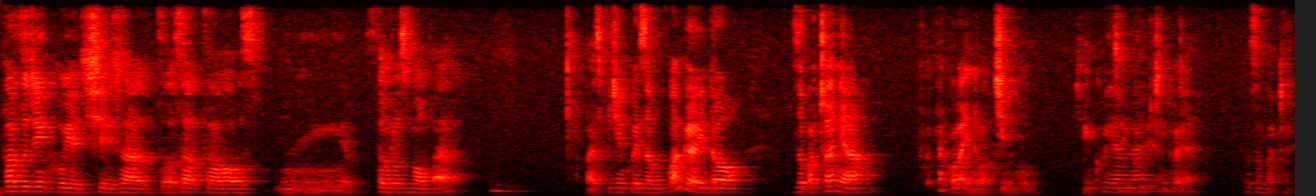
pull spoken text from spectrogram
Bardzo dziękuję dzisiaj za to, za to mm, za tą rozmowę. Państwu dziękuję za uwagę i do zobaczenia na kolejnym odcinku. Dziękujemy. Dziękuję. Dziękuję. Do zobaczenia.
